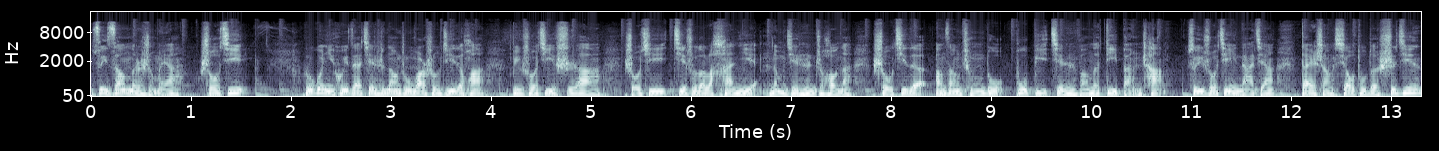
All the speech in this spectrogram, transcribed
最脏的是什么呀？手机。如果你会在健身当中玩手机的话，比如说计时啊，手机接触到了汗液，那么健身之后呢，手机的肮脏程度不比健身房的地板差。所以说建议大家带上消毒的湿巾，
